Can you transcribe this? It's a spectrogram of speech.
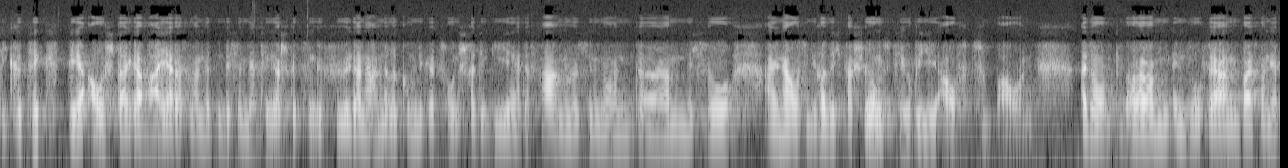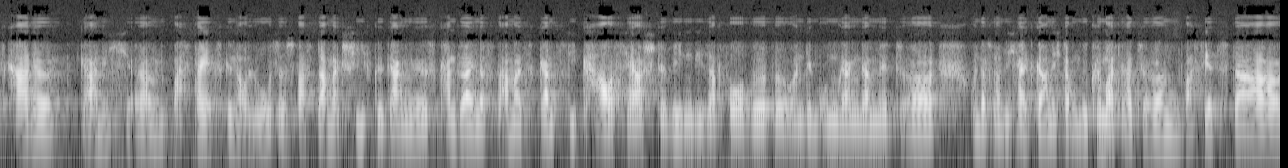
die Kritik der Aussteiger war ja, dass man mit ein bisschen mehr Fingerspitzengefühl dann eine andere Kommunikationsstrategie hätte fahren müssen und ähm, nicht so eine aus ihrer Sicht Verschwörungstheorie aufzubauen. Also ähm, insofern weiß man jetzt gerade gar nicht, ähm, was da jetzt genau los ist, was damals schiefgegangen ist. Kann sein, dass damals ganz viel Chaos herrschte wegen dieser Vorwürfe und dem Umgang damit äh, und dass man sich halt gar nicht darum gekümmert hat, ähm, was jetzt da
